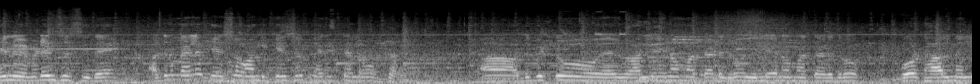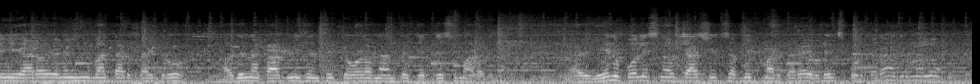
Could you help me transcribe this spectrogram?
ಏನು ಎವಿಡೆನ್ಸಸ್ ಇದೆ, ಅದ್ರ ಮೇಲೆ ಕೇಸು, ಒಂದು ಕೇಸು ಮೆರಿಟಲ್ಲಿ ಹೋಗ್ತಾರೆ. ಅದು ಬಿಟ್ಟು ಅಲ್ಲೇನೋ ಮಾತಾಡಿದ್ರು, ಇಲ್ಲೇನೋ ಮಾತಾಡಿದ್ರು ಕೋರ್ಟ್ ಹಾಲ್ನಲ್ಲಿ ಯಾರೋ ಏನೋ ಹಿಂಗೆ ಮಾತಾಡ್ತಾ ಇದ್ರು, ಅದನ್ನು ಕಾಗ್ನಿಸೆನ್ಸಿಗೆ ತಗೊಳ್ಳೋಣ ಅಂತ ಜಡ್ಜಸ್ ಮಾಡೋದಿಲ್ಲ. ಏನು ಪೊಲೀಸ್ನವ್ರು ಚಾರ್ಜ್ ಶೀಟ್ ಸಬ್ಮಿಟ್ ಮಾಡ್ತಾರೆ ಎವಿಡೆನ್ಸ್ ಕೊಡ್ತಾರೆ, ಅದ್ರ ಮೇಲೆ ಹೋಗುತ್ತೆ.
